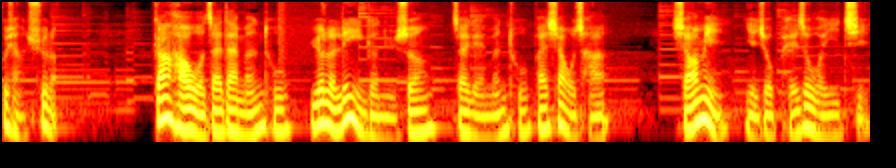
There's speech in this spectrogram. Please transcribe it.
不想去了。刚好我在带门徒约了另一个女生在给门徒拍下午茶，小敏也就陪着我一起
